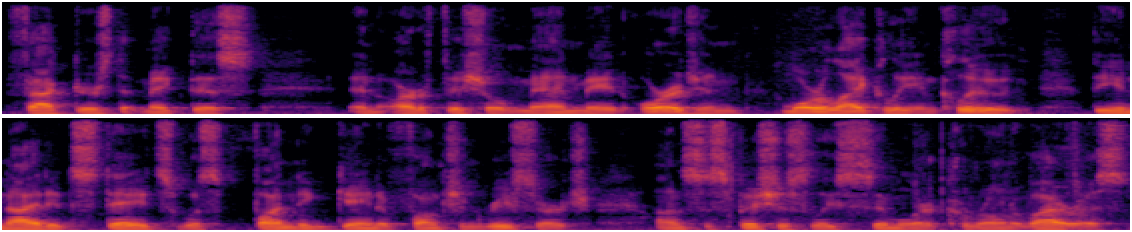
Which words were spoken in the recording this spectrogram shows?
Factors that make this an artificial man-made origin more likely include the United States was funding gain-of-function research on suspiciously similar coronavirus,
